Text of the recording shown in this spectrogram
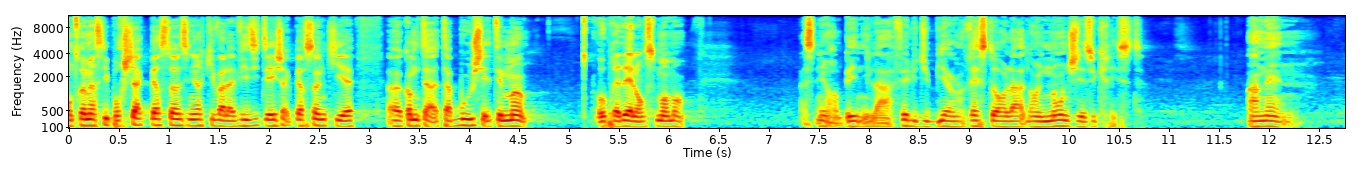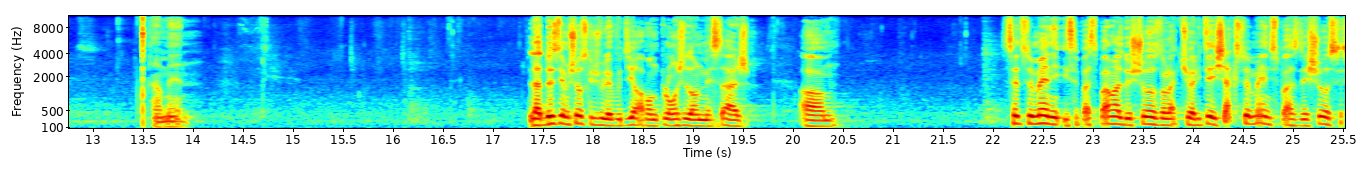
On te remercie pour chaque personne, Seigneur, qui va la visiter, chaque personne qui est euh, comme ta, ta bouche et tes mains auprès d'elle en ce moment. Seigneur, bénis-la, fais-lui du bien, restaure-la dans le nom de Jésus-Christ. Amen. Amen. La deuxième chose que je voulais vous dire avant de plonger dans le message, euh, cette semaine, il se passe pas mal de choses dans l'actualité. Chaque semaine, il se passe des choses.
